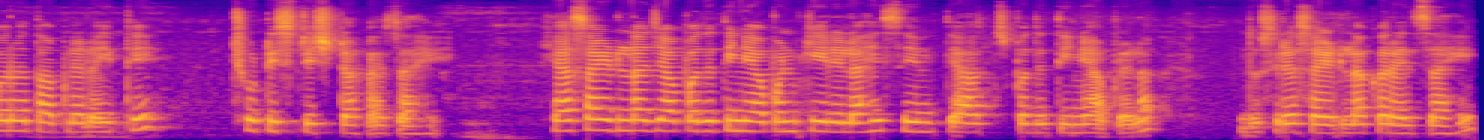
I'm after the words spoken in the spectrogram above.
परत आपल्याला इथे छोटी स्टिच टाकायचं आहे. ह्या साईडला ज्या पद्धतीने आपण केलेलं आहे सेम त्याच पद्धतीने आपल्याला दुसऱ्या साईडला करायचं आहे.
